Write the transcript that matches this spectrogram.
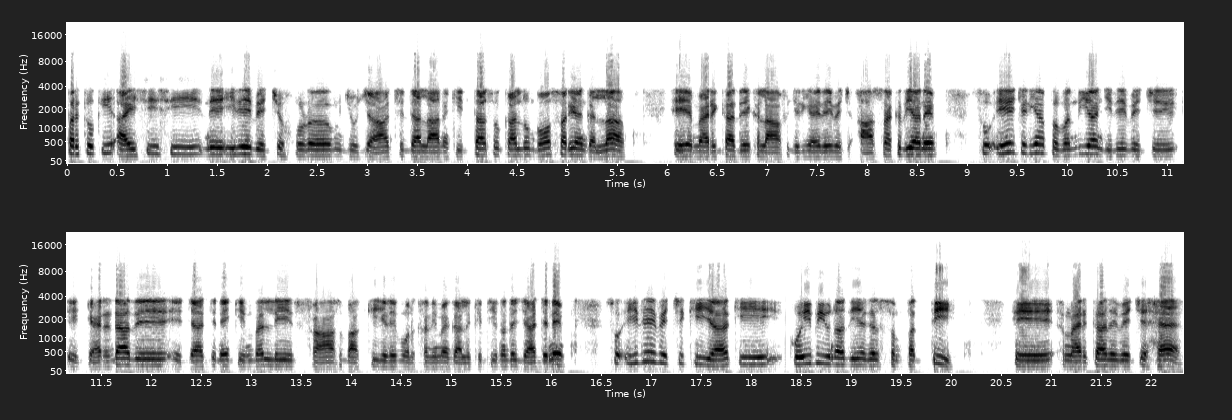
ਪਰ ਕਿਉਂਕਿ ਆਈਸੀਸੀ ਨੇ ਇਹਦੇ ਵਿੱਚ ਹੁਣ ਜੋ ਜਾਂਚ ਦਾ ਐਲਾਨ ਕੀਤਾ, ਸੋ ਕੱਲ ਨੂੰ ਬਹੁਤ ਸਾਰੀਆਂ ਗੱਲਾਂ ਇਹ ਅਮਰੀਕਾ ਦੇ ਖਿਲਾਫ ਜਿਹੜੀਆਂ ਇਹਦੇ ਵਿੱਚ ਆ ਸਕਦੀਆਂ ਨੇ। ਸੋ ਇਹ ਜਿਹੜੀਆਂ ਪਾਬੰਦੀਆਂ ਜਿਹਦੇ ਵਿੱਚ ਇਹ ਕੈਨੇਡਾ ਦੇ ਜੱਜ ਨੇ, ਕਿੰਬਰਲੀ, ਫਰਾਂਸ, ਬਾਕੀ ਜਿਹੜੇ ਮੁਲਕਾਂ ਦੀ ਮੈਂ ਗੱਲ ਕੀਤੀ, ਉਹਨਾਂ ਦੇ ਜੱਜ ਨੇ। ਸੋ ਇਹਦੇ ਵਿੱਚ ਕੀ ਆ ਕਿ ਕੋਈ ਵੀ ਉਹਨਾਂ ਦੀ ਅਗਰ ਸੰਪਤੀ ਇਹ ਅਮਰੀਕਾ ਦੇ ਵਿੱਚ ਹੈ,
